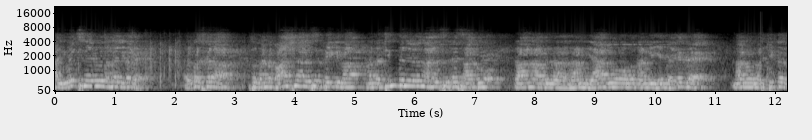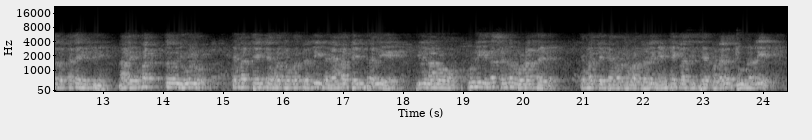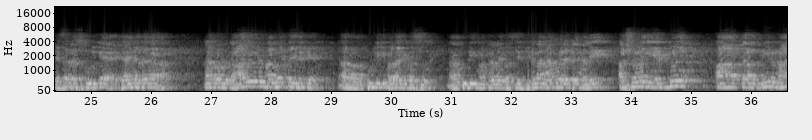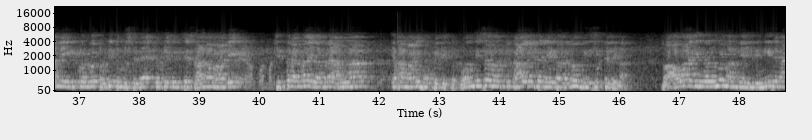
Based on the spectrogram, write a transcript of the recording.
ಆ ಯೋಚನೆಗಳು ನನ್ನಲ್ಲಿದ್ದಾವೆ ಅದಕ್ಕೋಸ್ಕರ ಸೊ ನನ್ನ ಭಾಷಣ ಆಲಿಸೋದು ಬೇಕಿಲ್ಲ, ನನ್ನ ಚಿಂತನೆಗಳನ್ನು ಆಲಿಸಿದ್ರೆ ಸಾಕು. ನಾನು ಅದನ್ನ, ನಾನು ಯಾರು, ನನಗೆ ಏನು, ಯಾಕಂದ್ರೆ ನಾನು ನನ್ನ ಚಿಕ್ಕ ಕತೆ ಹೇಳ್ತೀನಿ. ನಾನು ಎಂಬತ್ತು ಏಳು ಎಂಬತ್ತೆಂಟು, ಎಂಬತ್ತೊಂಬತ್ತರಲ್ಲಿ ಇಲ್ಲ ಎಂಬತ್ತೆಂಟರಲ್ಲಿ ಇಲ್ಲಿ ನಾನು ಕೂಡ್ಲಿಗಿಂದ ಸೆಂಟ್ರಲ್ ಓಡಾಡ್ತಾ ಇದ್ದೆ. ಎಂಬತ್ತೆಂಟು, ಎಂಬತ್ತೊಂಬತ್ತರಲ್ಲಿ ಎಂಟನೇ ಕ್ಲಾಸಿಗೆ ಸೇರಿಕೊಂಡಾಗ ಜೂನಲ್ಲಿ ಎಸ್ ಆರ್ ಎಸ್ ಸ್ಕೂಲ್ಗೆ ಜಾಯ್ನ್ ಆದಾಗ ನಾನು ಆರು ನಲವತ್ತೈದಕ್ಕೆ ಕೂಡ್ಲಿಗೆ ಬಳ್ಳಾರಿ ಬಸ್ಸು ಕೂಡ್ಲಿಗೆ ಮಂತ್ರಾಲಯ ಬಸ್ ಇರ್ತಿದ್ದ ನಾಲ್ಕೂವರೆ ಟೈಮಲ್ಲಿ ಅಷ್ಟರೊಳಗೆ ಎದ್ದು ಆ ನೀರು ನಾನೇ ಇಟ್ಕೊಂಡು ತೊಟ್ಟಿ ತುಂಬಿಸ್ತಿದೆ ತೊಟ್ಟಿ ತುಂಬಿಸಿ ಸ್ನಾನ ಮಾಡಿ, ಚಿತ್ರಾನ್ನ ಇಲ್ಲಾಂದ್ರೆ ಅನ್ನ ಕೆಲಸ ಮಾಡಿ ಹೋಗ್ಬೇಕಿತ್ತು. ಒಂದ್ ದಿವಸ ಒಂದು ಕಾಲು ಗಂಟೆ ಲೇಟ್ ಆದ್ರೂ ನೀರು ಸಿಗ್ತಿರ್ಲಿಲ್ಲ. ಸೊ ಅವಾಗಿಂದಲೂ ನನಗೆ ಇಲ್ಲಿ ನೀರಿನ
